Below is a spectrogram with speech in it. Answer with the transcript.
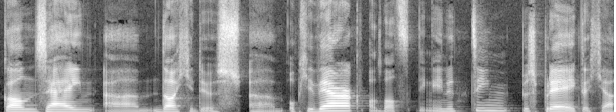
kan zijn um, dat je dus um, op je werk wat, wat dingen in het team bespreekt, dat je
